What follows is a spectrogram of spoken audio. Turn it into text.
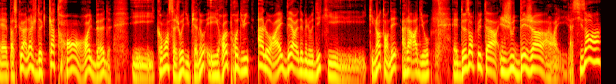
euh, parce qu'à l'âge de 4 ans, Roy Budd, il commence à jouer du piano et il reproduit à l'oreille des, des mélodies qu'il entendait à la radio. Et deux ans plus tard, il joue déjà, alors il a 6 ans, hein,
